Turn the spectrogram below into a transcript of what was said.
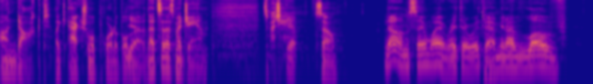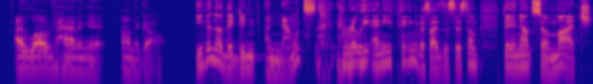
undocked, like actual portable Yeah. mode. That's that's my jam. It's my jam. Yep. So No, I'm the same way. I'm right there with you. Yeah. I mean, I love, I love having it on the go. even though they didn't announce really anything besides the system, they announced so much,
